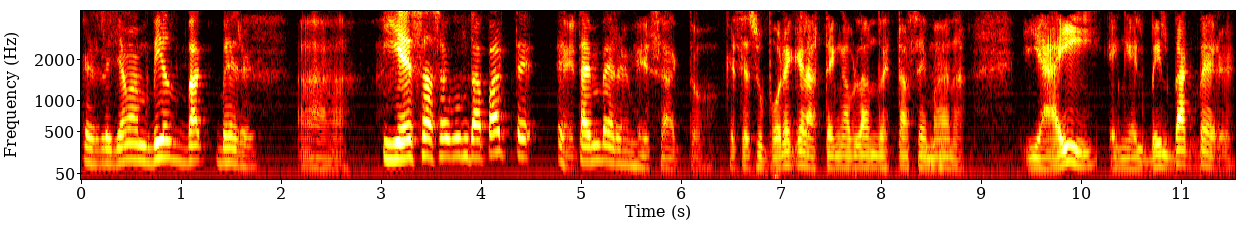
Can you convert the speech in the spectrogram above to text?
que le llaman Build Back Better. Ah. Y esa segunda parte está en veremos. Exacto, que se supone que la estén hablando esta semana. Y ahí, en el Build Back Better,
